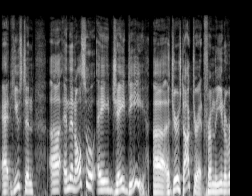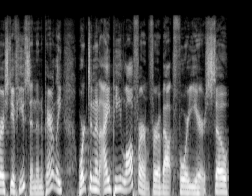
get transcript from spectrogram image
at Houston, uh, and then also a JD, uh, a Juris Doctorate from the University of Houston, and apparently worked in an IP law firm for about four years. So,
